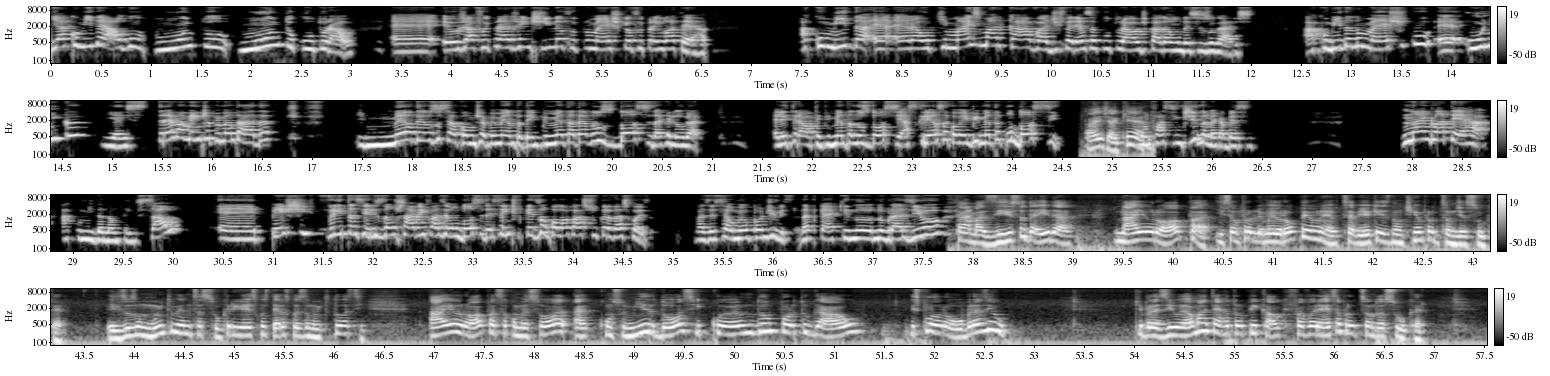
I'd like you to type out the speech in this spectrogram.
E a comida é algo muito, muito cultural. É, eu já fui pra Argentina, eu fui pro México, eu fui pra Inglaterra. A comida é, era o que mais marcava a diferença cultural de cada um desses lugares. A comida no México é única e é extremamente apimentada. E, meu Deus do céu, como tinha pimenta. Tem pimenta até nos doces daquele lugar. É literal, tem pimenta nos doces. As crianças comem pimenta com doce. Ai, já quero. Não faz sentido na minha cabeça. Na Inglaterra, a comida não tem sal, é peixe, fritas e eles não sabem fazer um doce decente porque eles não colocam açúcar nas coisas. Mas esse é o meu ponto de vista, né? Porque aqui no, no Brasil. Tá, mas isso daí da. Na Europa, isso é um problema europeu, né? Tu sabia que eles não tinham produção de açúcar. Eles usam muito menos açúcar e eles consideram as coisas muito doce. A Europa só começou a consumir doce quando Portugal explorou o Brasil. Que o Brasil é uma terra tropical que favorece a produção do açúcar.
